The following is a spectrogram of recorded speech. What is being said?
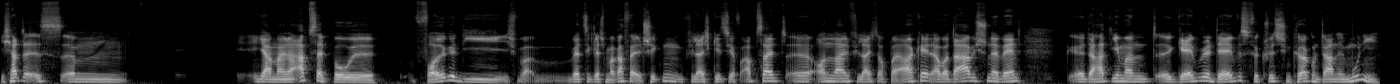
ich hatte es ähm, ja meiner Upside Bowl Folge, die ich werde sie gleich mal Raphael schicken. Vielleicht geht sie auf Upside äh, online, vielleicht auch bei Arcade, aber da habe ich schon erwähnt, äh, da hat jemand äh, Gabriel Davis für Christian Kirk und Daniel Mooney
